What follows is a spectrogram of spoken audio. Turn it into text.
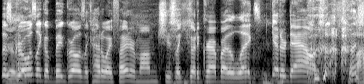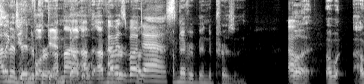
this Yeah, girl like- was like a big girl. I was like, how do I fight her, mom? She's like, you got to grab her by the legs and get her down. And then she's I like, haven't been to Fucking prison. I'm not. I've, I've I never, was about I've, to ask. I've never been to prison, Oh. but oh, I, I,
